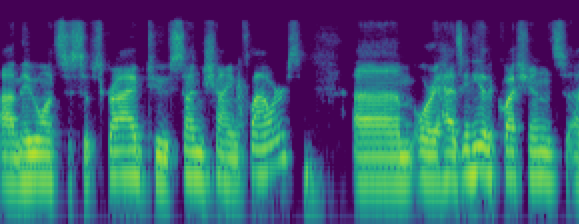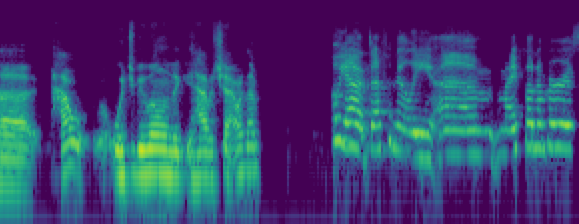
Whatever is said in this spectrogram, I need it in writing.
uh, maybe wants to subscribe to Sunshine Flowers, um, or has any other questions, uh, how would you be willing to have a chat with them? Oh yeah, definitely. Um, my phone number is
